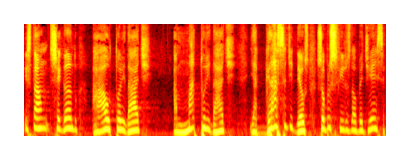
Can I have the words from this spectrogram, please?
estão chegando a autoridade, a maturidade e a graça de Deus sobre os filhos da obediência.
